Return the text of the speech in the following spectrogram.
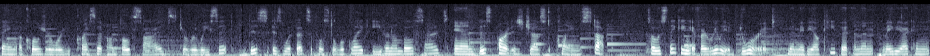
thing, a closure where you press it on both sides to release it. This is what that's supposed to look like, even on both sides. And this part is just plain stuck. So I was thinking if I really adore it, then maybe I'll keep it and then maybe I can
